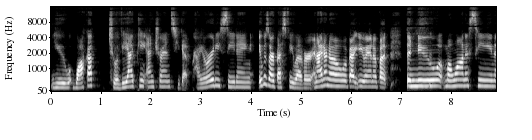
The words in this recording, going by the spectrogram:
you walk up to a VIP entrance, you get priority seating. It was our best view ever. And I don't know about you, Ana, but the new Moana scene,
